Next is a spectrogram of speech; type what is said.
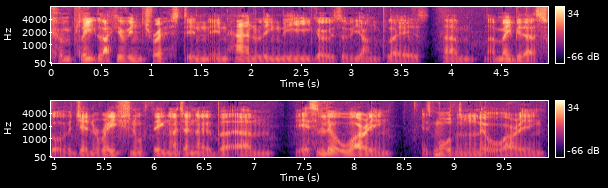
complete lack of interest in, in handling the egos of young players. Um, maybe that's sort of a generational thing. I don't know, but um, it's a little worrying. It's more than a little worrying.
